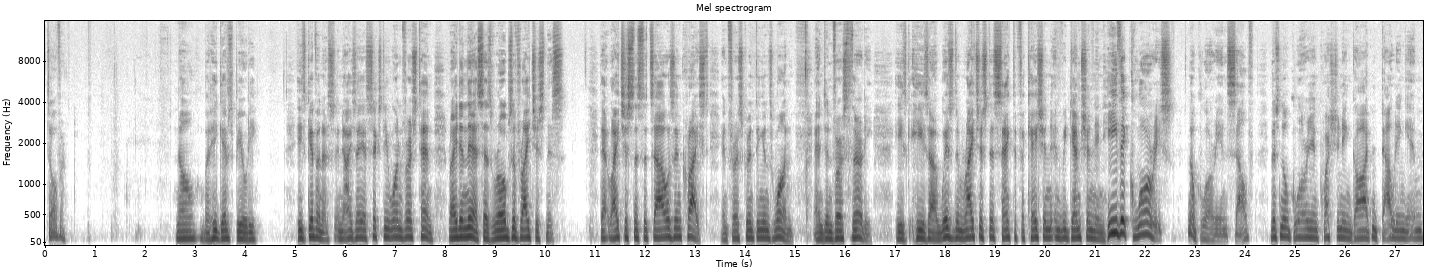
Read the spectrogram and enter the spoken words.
It's over. No, but he gives beauty. He's given us in Isaiah 61, verse 10, right in there says, robes of righteousness. That righteousness that's ours in Christ in 1 Corinthians 1 and in verse 30. He's, he's our wisdom, righteousness, sanctification, and redemption. And he that glories, no glory in self. There's no glory in questioning God and doubting Him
